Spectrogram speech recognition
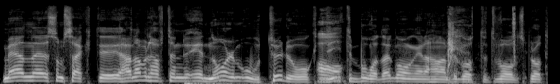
Men eh, som sagt, eh, han har väl haft en enorm otur då och åkt Ja. dit båda gångerna han har begått ett våldsbrott.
